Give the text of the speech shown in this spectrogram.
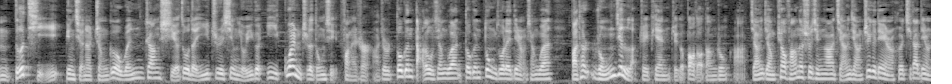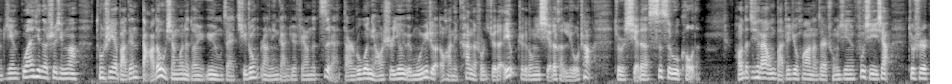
嗯，得体，并且呢，整个文章写作的一致性有一个一贯之的东西放在这儿啊，就是都跟打斗相关，都跟动作类电影相关，把它融进了这篇这个报道当中啊，讲一讲票房的事情啊，讲一讲这个电影和其他电影之间关系的事情啊，同时也把跟打斗相关的短语运用在其中，让您感觉非常的自然。当然，如果你要是英语母语者的话，你看的时候就觉得，哎呦，这个东西写的很流畅，就是写的丝丝入扣的。好的，接下来我们把这句话呢再重新复习一下，就是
